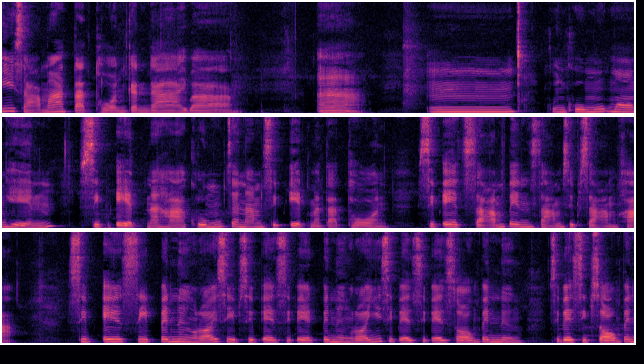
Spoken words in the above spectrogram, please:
ที่สามารถตัดทอนกันได้บ้างอ่าอืมคุณครูมุกมองเห็น 11 นะคะ ครูมุกจะนำ11 มาตัดทอน 11 3 เป็น 33 ค่ะ 11 10เป็น110 11 11เป็น121 11 2เป็น1 11 12เป็น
